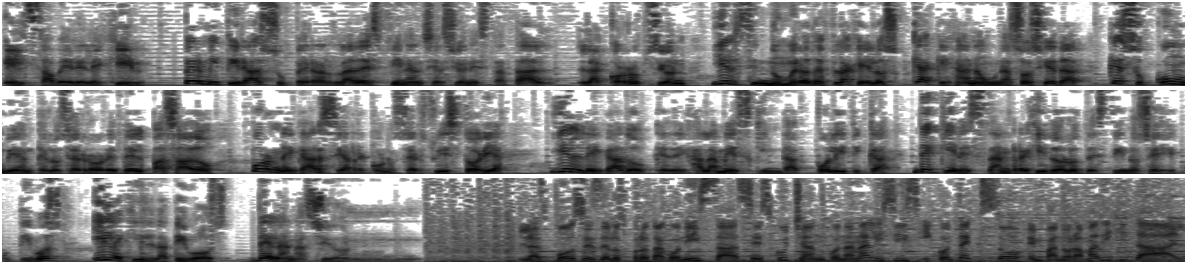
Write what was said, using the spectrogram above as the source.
El saber elegir permitirá superar la desfinanciación estatal, la corrupción y el sinnúmero de flagelos que aquejan a una sociedad que sucumbe ante los errores del pasado por negarse a reconocer su historia y el legado que deja la mezquindad política de quienes han regido los destinos ejecutivos y legislativos de la nación. Las voces de los protagonistas se escuchan con análisis y contexto en Panorama Digital.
